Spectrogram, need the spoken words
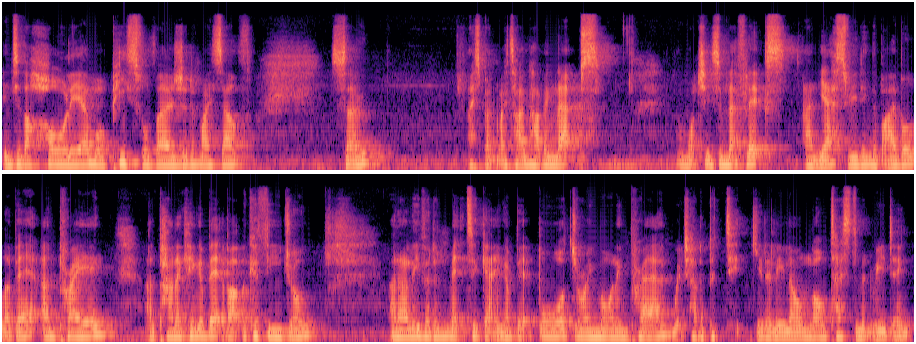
into the holier, more peaceful version of myself. So I spent my time having naps and watching some Netflix, and yes, reading the Bible a bit, and praying, and panicking a bit about the cathedral. And I'll even admit to getting a bit bored during morning prayer, which had a particularly long Old Testament reading.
